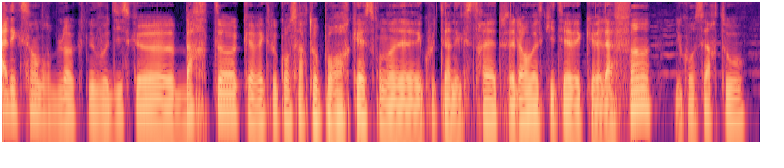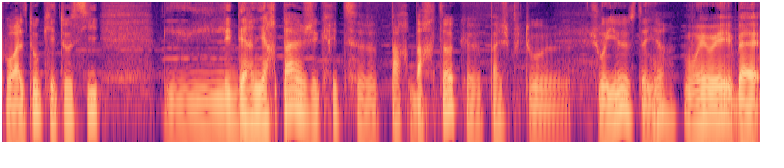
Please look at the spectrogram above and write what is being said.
Alexandre Bloch, nouveau disque Bartok avec le concerto pour orchestre. On en a écouté un extrait tout à l'heure. On va se quitter avec la fin du concerto pour alto qui est aussi les dernières pages écrites par Bartok, pages plutôt joyeuses d'ailleurs. Oui, oui. Ben,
